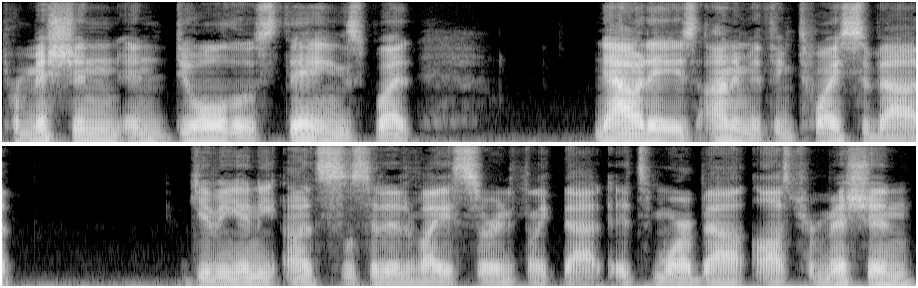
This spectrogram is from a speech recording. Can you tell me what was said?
permission and do all those things, but nowadays I don't even think twice about giving any unsolicited advice or anything like that. It's more about ask permission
